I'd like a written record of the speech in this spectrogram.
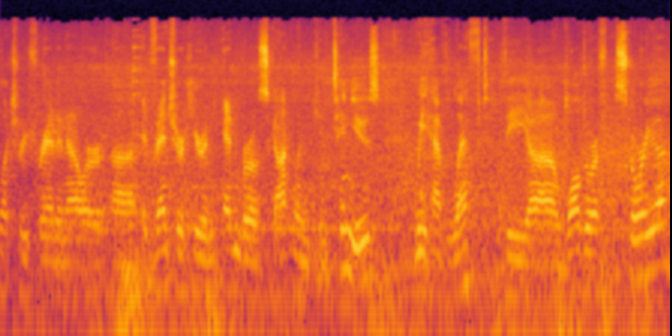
Luxury Fred, and our uh, adventure here in Edinburgh, Scotland continues. We have left the uh, Waldorf Astoria,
